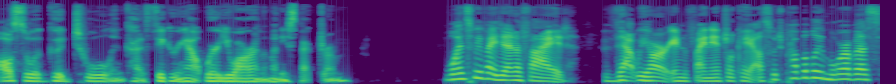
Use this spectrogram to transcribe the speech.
Also a good tool in kind of figuring out where you are on the money spectrum. Once we've identified that we are in financial chaos, which probably more of us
